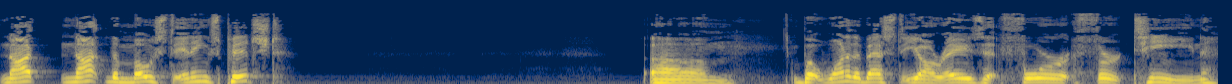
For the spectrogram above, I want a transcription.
not not the most innings pitched, um, but one of the best ERAs at 413.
